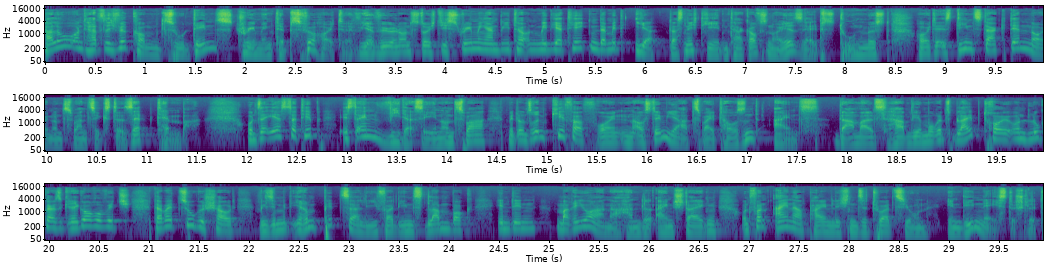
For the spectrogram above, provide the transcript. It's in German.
Hallo und herzlich willkommen zu den Streaming-Tipps für heute. Wir wühlen uns durch die Streaming-Anbieter und Mediatheken, damit ihr das nicht jeden Tag aufs Neue selbst tun müsst. Heute ist Dienstag, der 29. September. Unser erster Tipp ist ein Wiedersehen und zwar mit unseren Kifferfreunden aus dem Jahr 2001. Damals haben wir Moritz Bleibtreu und Lukas Gregorowitsch dabei zugeschaut, wie sie mit ihrem Pizzalieferdienst Lambok in den Marihuana-Handel einsteigen und von einer peinlichen Situation in die nächste schlittern.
